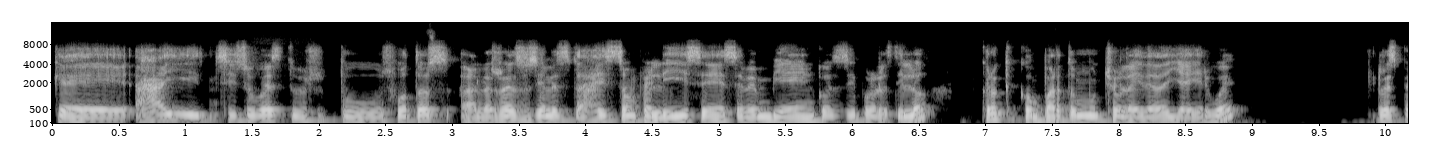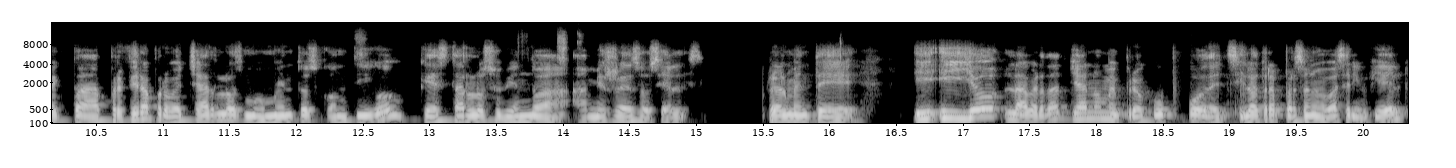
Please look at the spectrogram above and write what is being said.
que, ay, si subes tus, tus fotos a las redes sociales, ay, son felices, se ven bien, cosas así por el estilo. Creo que comparto mucho la idea de Yair, güey. Respecto a, prefiero aprovechar los momentos contigo que estarlo subiendo a, a mis redes sociales. Realmente, y, y, yo la verdad ya no me preocupo de si la otra persona me va a ser infiel,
